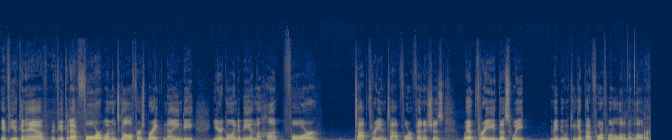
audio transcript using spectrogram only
If you can have if you can have four women's golfers break 90, you're going to be in the hunt for top three and top four finishes. We had three this week. maybe we can get that fourth one a little bit lower.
